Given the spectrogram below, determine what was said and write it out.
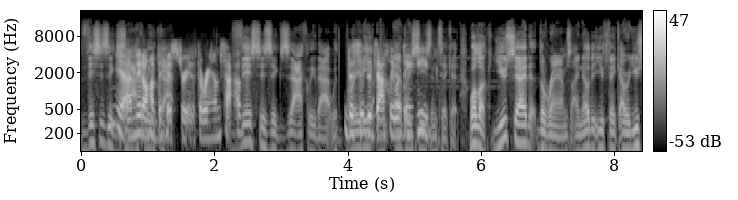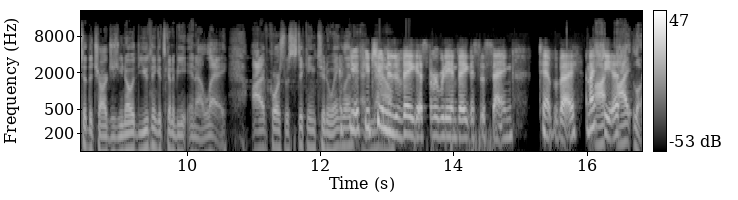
This is exactly yeah, and they don't have the history that the Rams have. This is exactly that with This is exactly what they every need. season ticket. Well, look, you said the Rams. I know that you think, or you said the Chargers. You know, you think it's going to be in L.A. I, of course, was sticking to New if England. you, if you tune now- into Vegas, everybody in Vegas is saying Tampa Bay, and I see it. I, look,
